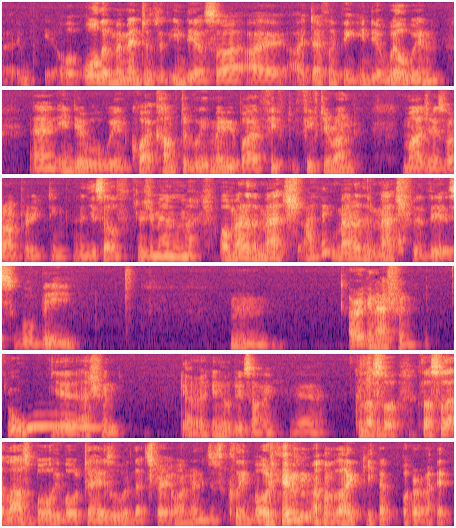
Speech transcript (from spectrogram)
uh, all the momentum's with India, so I, I, I definitely think India will win, and India will win quite comfortably, maybe by a 50, 50 run margin is what I'm predicting. And yourself? Who's your man of the match? Oh, man of the match. I think man of the match for this will be. Hmm. I reckon Ashwin. Ooh, Yeah, Ashwin. Yeah. I reckon he'll do something. Yeah. Because I saw, cause I saw that last ball he bowled to Hazlewood, that straight one, and he just clean bowled him. I'm like, yep, all right.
